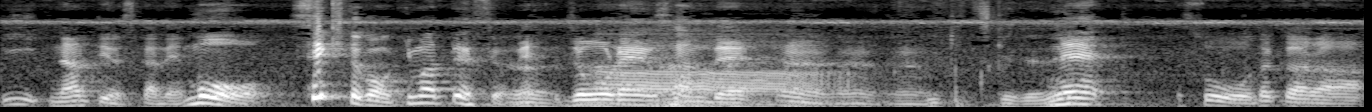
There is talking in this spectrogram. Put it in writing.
いいなんていうんですかねもう席とかも決まってるんですよね、うん。常連さんで、うんうんうん。行きつけでね。ね、そう、だから、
